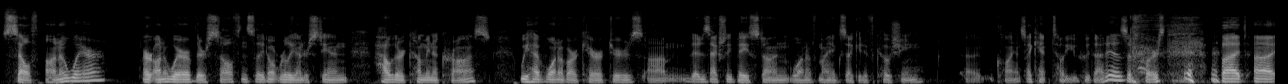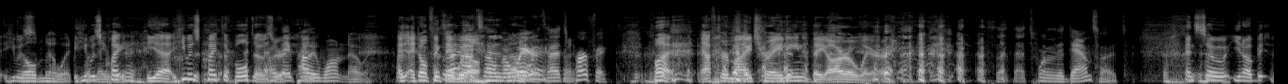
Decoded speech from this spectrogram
self unaware or unaware of their self, and so they don't really understand how they're coming across. We have one of our characters um, that is actually based on one of my executive coaching. Uh, clients. I can't tell you who that is, of course, but uh, he was. They'll know it He when was they quite. read it. Yeah, he was quite the bulldozer. they probably won't know it. I, I don't think they will. not self-aware. That's perfect. But after my training, they are aware. So that's one of the downsides. And so, you know, b-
